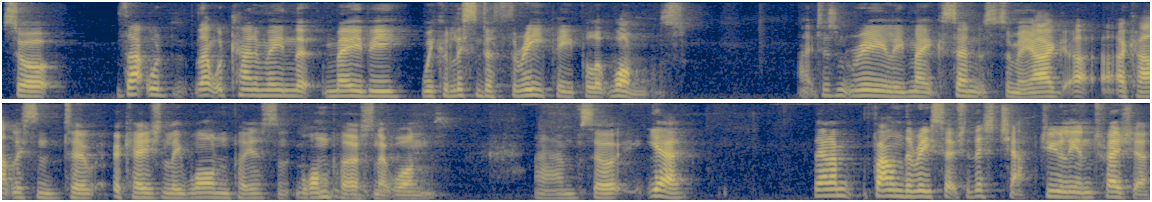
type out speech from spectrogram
So that would, that would kind of mean that maybe we could listen to three people at once. It doesn't really make sense to me. I, I, I can't listen to occasionally one person, one person at once. Um, so yeah, then I found the research of this chap, Julian Treasure.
